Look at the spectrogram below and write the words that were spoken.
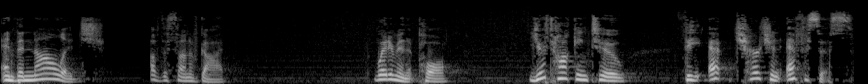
and the knowledge of the Son of God. Wait a minute, Paul. You're talking to the church in Ephesus.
